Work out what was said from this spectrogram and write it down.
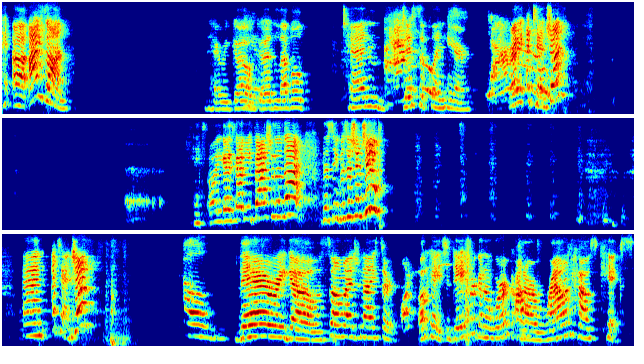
Uh, eyes on. There we go. Yeah. Good level 10 discipline here. Ready? Attention. Thanks. Oh, you guys gotta be faster than that. Listening position two. And attention. Um, There we go. So much nicer. Okay, today we're gonna work on our roundhouse kicks.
